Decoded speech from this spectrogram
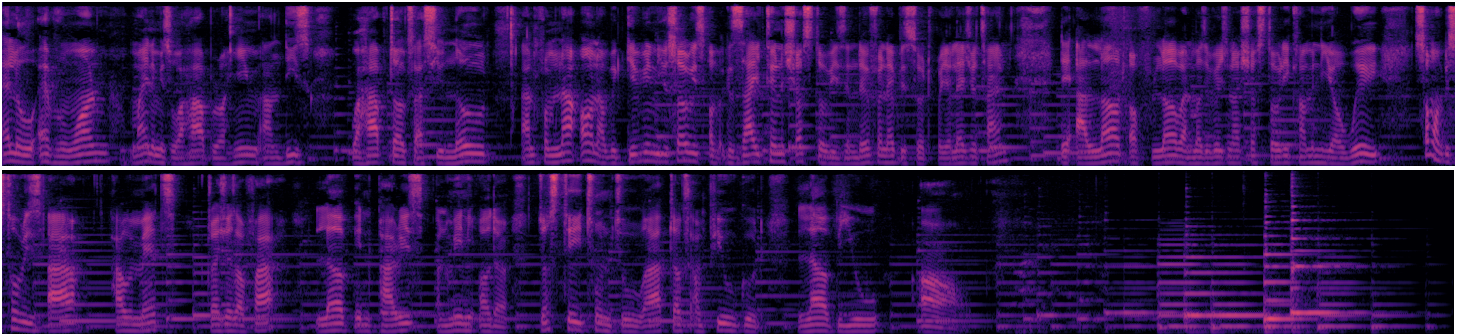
Hello everyone, my name is Wahab Rahim and this Wahab Talks as you know and from now on I'll be giving you stories of exciting short stories in different episodes for your leisure time. There are a lot of love and motivational short story coming your way. Some of the stories are How We Met, Treasures of Heart, Love in Paris and many other. Just stay tuned to Wahab Talks and feel good. Love you all.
